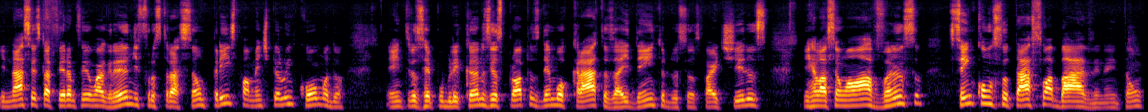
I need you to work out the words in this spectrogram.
e na sexta-feira foi uma grande frustração, principalmente pelo incômodo entre os republicanos e os próprios democratas aí dentro dos seus partidos em relação ao avanço sem consultar a sua base. Né? Então,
